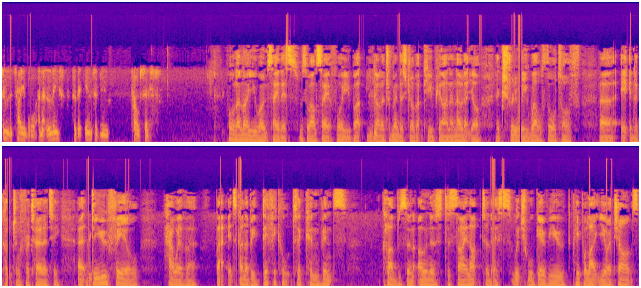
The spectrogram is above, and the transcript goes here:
to the table and at least to the interview process. Paul, I know you won't say this, so I'll say it for you, but you've done a tremendous job at QPR, and I know that you're extremely well thought of uh, in the coaching fraternity. Uh, do you feel, however, that it's going to be difficult to convince clubs and owners to sign up to this, which will give you people like you a chance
